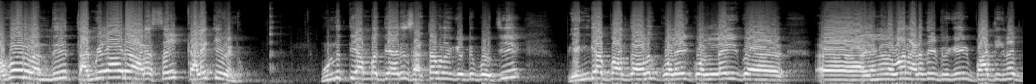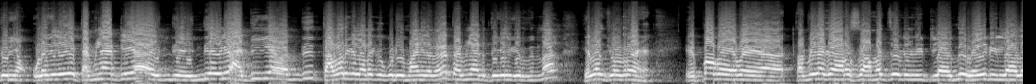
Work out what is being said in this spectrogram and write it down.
அவர் வந்து தமிழ்நாடு அரசை கலைக்க வேண்டும். முன்னூற்றி ஐம்பத்தி ஆறு சட்டம் ஒழுங்கு கெட்டு போச்சு. எங்கே பார்த்தாலும் கொலை கொள்ளை என்னென்னவோ நடந்துட்டு இருக்கு பார்த்தீங்கன்னா தெரியும். உலகிலேயே தமிழ்நாட்டிலேயே இந்திய இந்தியாவிலேயே அதிக வந்து தவறுகள் நடக்கக்கூடிய மாநிலமாக தமிழ்நாடு திகழ்கிறதுன்னா எல்லாம் சொல்கிறாங்க எப்போ தமிழக அரசு அமைச்சர்கள் வீட்டில் வந்து ரைடு இல்லாத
